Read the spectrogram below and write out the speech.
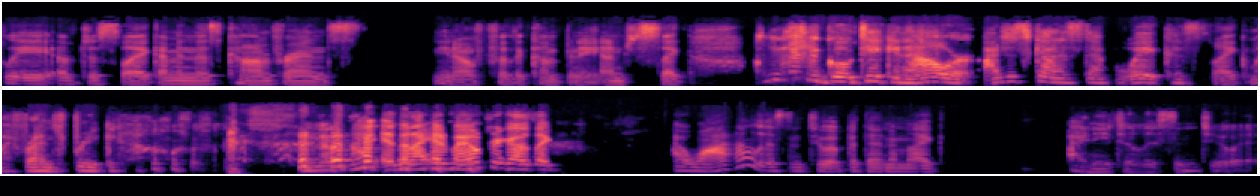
plea of just like I'm in this conference, you know, for the company. I'm just like, I'm gonna go take an hour. I just gotta step away because like my friend's freaking out. and, then I, and then I had my own freak. I was like, I want to listen to it, but then I'm like, I need to listen to it.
